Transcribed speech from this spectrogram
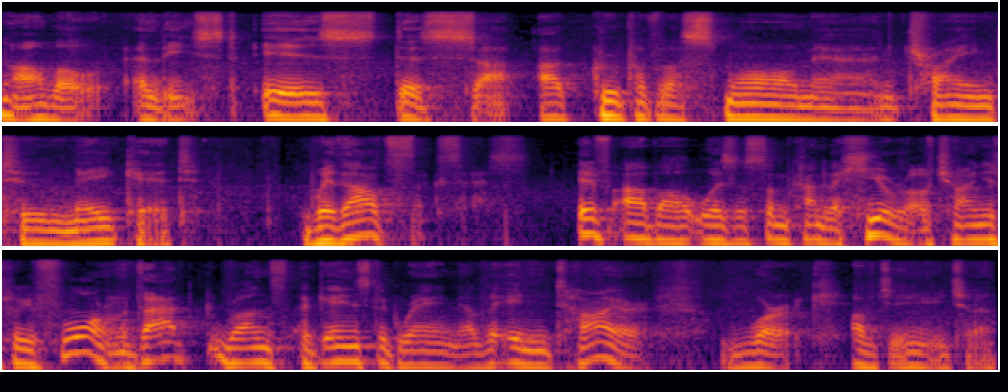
novel, at least, is this uh, a group of a small man trying to make it without success. If Abao was some kind of a hero of Chinese reform, that runs against the grain of the entire work of Jin Yucheng.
